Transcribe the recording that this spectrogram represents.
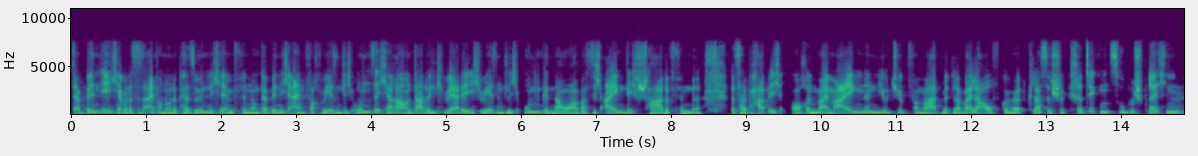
da bin ich, aber das ist einfach nur eine persönliche Empfindung, da bin ich einfach wesentlich unsicherer und dadurch werde ich wesentlich ungenauer, was ich eigentlich schade finde. Deshalb habe ich auch in meinem eigenen YouTube-Format mittlerweile aufgehört, klassische Kritiken zu besprechen, mhm.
